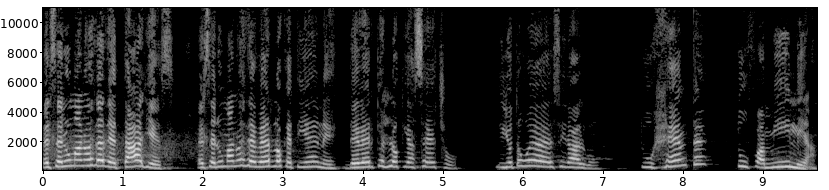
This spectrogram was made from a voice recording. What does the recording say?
El ser humano es de detalles. El ser humano es de ver lo que tienes, de ver qué es lo que has hecho. Y yo te voy a decir algo. Tu gente, tu familia,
